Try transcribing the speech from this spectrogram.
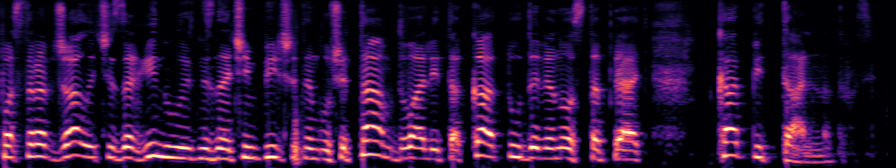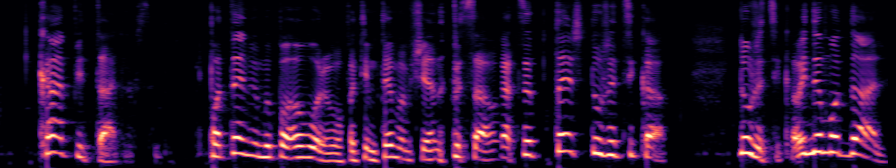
постраждали чи загинули, не знаю, чим більше, тим лучше. Там два літака, Ту-95. Капітально, друзі. Капітально. По темі ми поговоримо, по тим темам, що я написав. А це теж дуже цікаво. Дуже цікаво. Йдемо далі.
